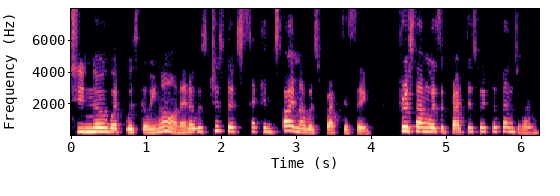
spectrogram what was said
to know what was going on. And it was just the second time i was practicing. First time was a practice with the pendulum.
